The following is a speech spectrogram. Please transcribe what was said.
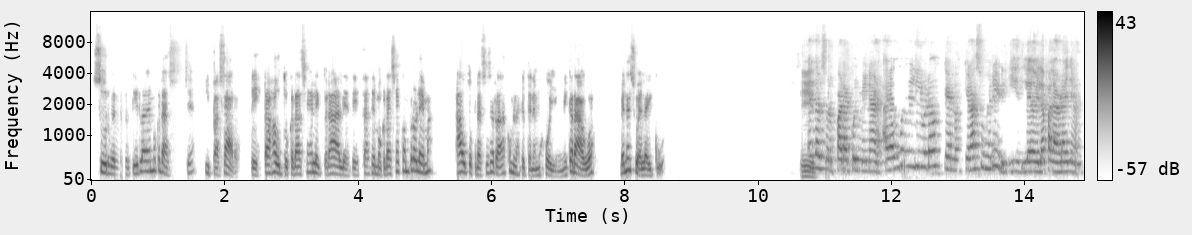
subvertir la democracia y pasar de estas autocracias electorales, de estas democracias con problemas, a autocracias cerradas como las que tenemos hoy en Nicaragua, Venezuela y Cuba. Sí. para culminar, ¿hay algún libro que nos quiera sugerir? Y le doy la palabra a Jan.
